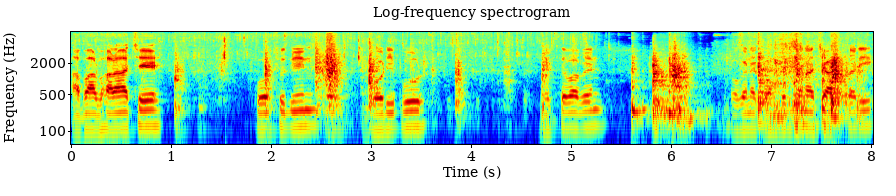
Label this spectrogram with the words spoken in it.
আবার ভাড়া আছে। পরশু দিন গৌরীপুর দেখতে পাবেন। ওখানে কম্পিটিশন আছে আট তারিখ।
